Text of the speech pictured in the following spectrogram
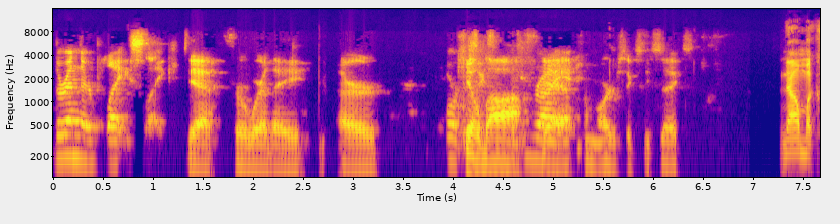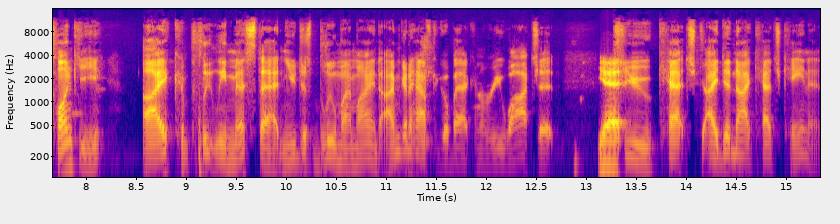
they're in their place, like Yeah, for where they are Order killed 60 off. Right. Yeah, from Order sixty six. Now McKlunky, I completely missed that, and you just blew my mind. I'm gonna have to go back and rewatch it Yeah, to catch. I did not catch Kanan.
